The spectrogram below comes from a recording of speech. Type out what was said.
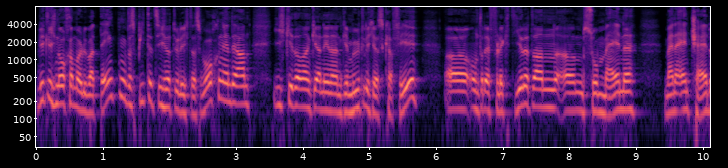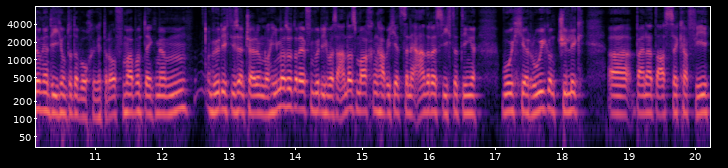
wirklich noch einmal überdenken. Das bietet sich natürlich das Wochenende an. Ich gehe dann gerne in ein gemütliches Café äh, und reflektiere dann ähm, so meine meine Entscheidungen, die ich unter der Woche getroffen habe und denke mir, hm, würde ich diese Entscheidung noch immer so treffen, würde ich was anders machen, habe ich jetzt eine andere Sicht der Dinge, wo ich hier ruhig und chillig äh, bei einer Tasse Kaffee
